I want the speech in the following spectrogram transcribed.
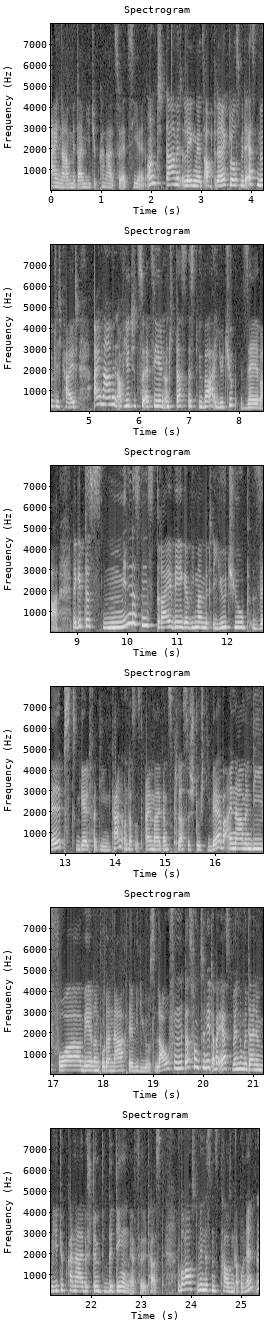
Einnahmen mit deinem YouTube-Kanal zu erzielen. Und damit legen wir jetzt auch direkt los mit der ersten Möglichkeit, Einnahmen auf YouTube zu erzielen und das ist über YouTube selber. Da gibt es mindestens drei Wege, wie man mit YouTube selbst Geld verdienen kann und das ist einmal ganz klassisch durch die Werbeeinnahmen, die vor, während oder nach der Videos laufen. Das funktioniert aber erst, wenn du mit deinem YouTube-Kanal bestimmte Bedingungen erfüllt hast. Du brauchst mindestens 1000 Abonnenten,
